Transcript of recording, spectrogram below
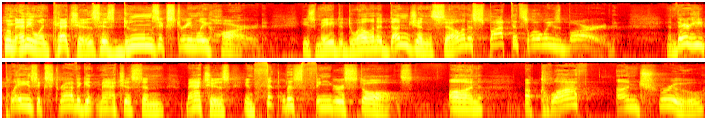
whom anyone catches, his doom's extremely hard. He's made to dwell in a dungeon cell in a spot that's always barred. And there he plays extravagant matches and matches in fitless finger stalls on a cloth untrue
